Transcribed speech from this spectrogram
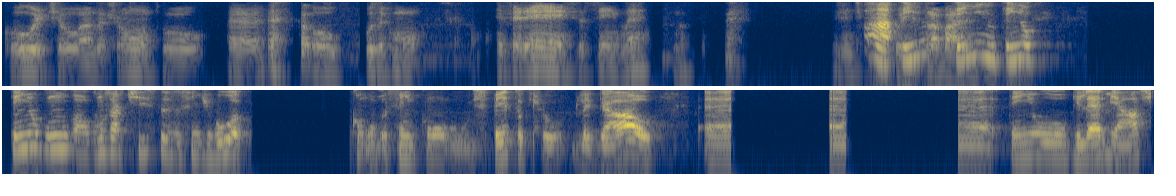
curte ou anda junto ou, é, ou usa como referência, assim, né? Gente que ah, tem, trabalho. tem, tem, tem algum, alguns artistas, assim, de rua, como, assim, com o espeto, que eu acho legal. É, é, tem o Guilherme Asti,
